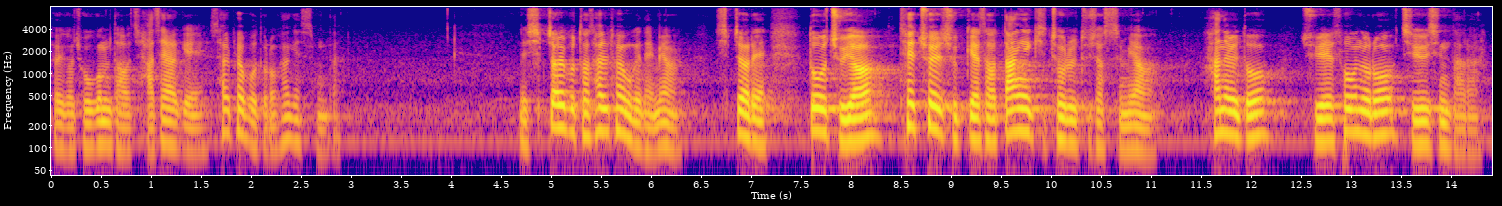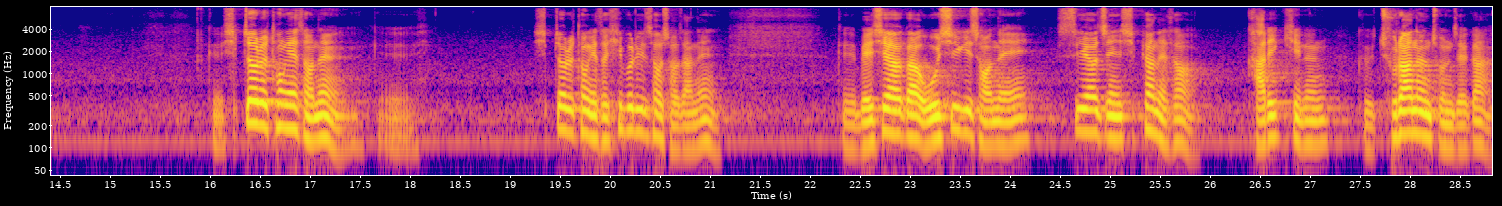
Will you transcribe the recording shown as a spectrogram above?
저희가 조금 더 자세하게 살펴보도록 하겠습니다. 10절부터 살펴보게 되면 10절에 또 주여 태초에 주께서 땅에 기초를 두셨으며 하늘도 주의 손으로 지으신 바라. 10절을 그 통해서는 10절을 통해서 히브리서 저자는 그 메시아가 오시기 전에 쓰여진 시편에서 가리키는 그 주라는 존재가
